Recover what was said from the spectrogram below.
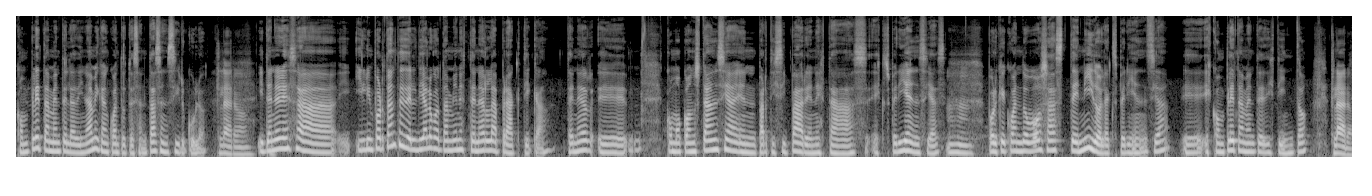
completamente la dinámica en cuanto te sentás en círculo. Claro. Y tener esa... y lo importante del diálogo también es tener la práctica tener eh, como constancia en participar en estas experiencias, porque cuando vos has tenido la experiencia eh, es completamente distinto. Claro.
